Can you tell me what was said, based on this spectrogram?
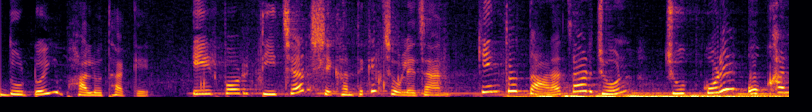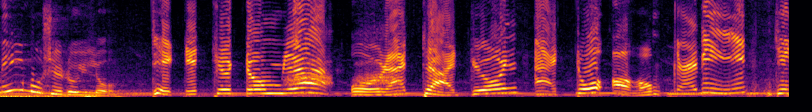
দুটোই ভালো থাকে। এরপর টিচার সেখান থেকে চলে যান। কিন্তু তারা চারজন চুপ করে ওখানেই বসে রইল। দেখেছ তোমরা? ওরা চারজন এত অহংকারী যে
